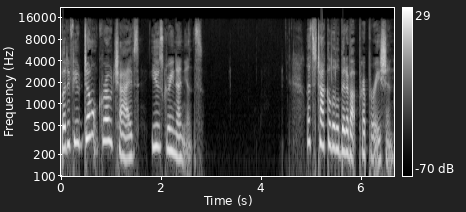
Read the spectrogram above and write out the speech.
But if you don't grow chives, use green onions. Let's talk a little bit about preparation.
